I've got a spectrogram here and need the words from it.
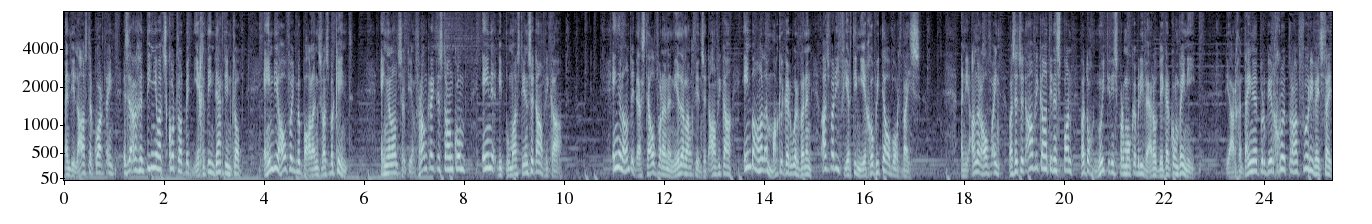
In die laaste kwartfinale is dit Argentinië wat Skotland met 19-13 klop en die halfeindbepalings was bekend. Engeland sou teen Frankryk te staan kom en die Pumas teen Suid-Afrika. Engeland het herstel van 'n nederlaag teen Suid-Afrika en behaal 'n makliker oorwinning as wat die 14-9 op die tellbord wys. In die ander halfeind was dit Suid-Afrika teen 'n span wat nog nooit in die Springbokke by die Wêreldbeker kon wen nie. Die Argentynë het probeer groot praat voor die wedstryd,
